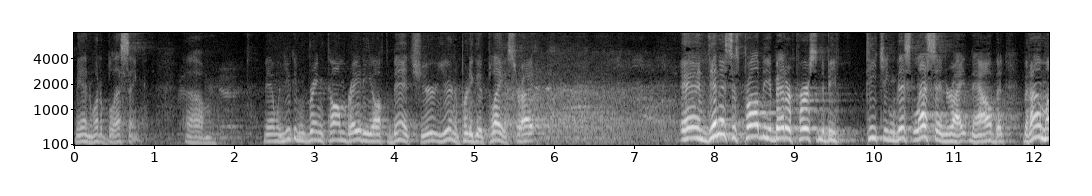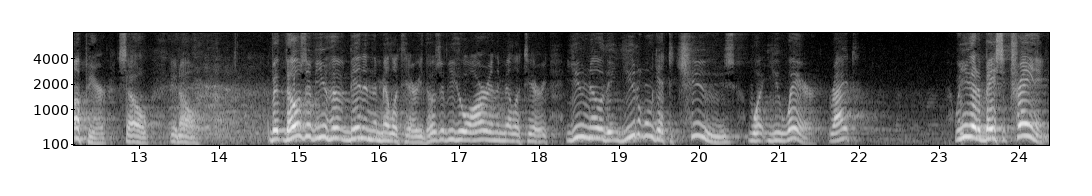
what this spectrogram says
Man, what a blessing. Um, man, when you can bring Tom Brady off the bench, you're, you're in a pretty good place, right? and Dennis is probably a better person to be teaching this lesson right now, but, but I'm up here, so, you know. But those of you who have been in the military, those of you who are in the military, you know that you don't get to choose what you wear, right? When you go to basic training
